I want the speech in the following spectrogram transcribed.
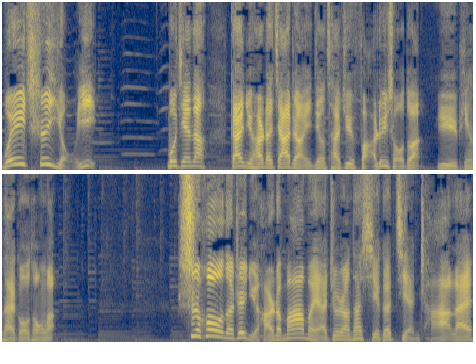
维持友谊。目前呢，该女孩的家长已经采取法律手段与平台沟通了。事后呢，这女孩的妈妈呀，就让她写个检查来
